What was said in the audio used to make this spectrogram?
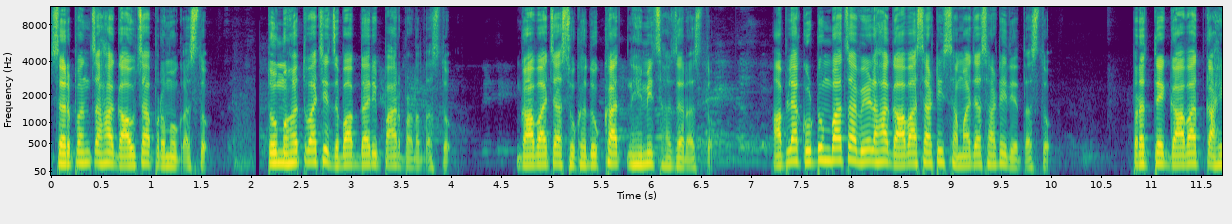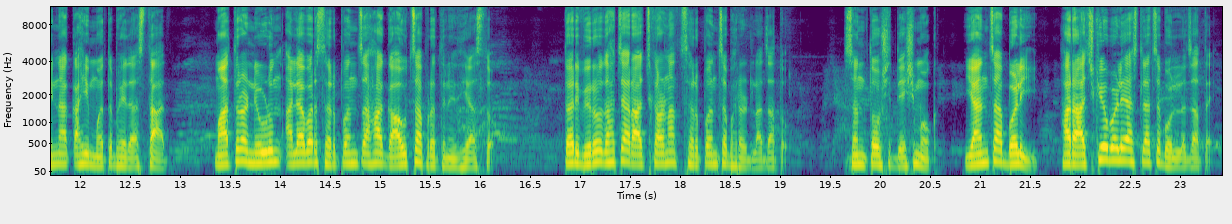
सरपंच हा गावचा प्रमुख असतो. तो महत्त्वाची जबाबदारी पार पाडत असतो. गावाच्या सुखदुःखात नेहमीच हजर असतो. आपल्या कुटुंबाचा वेळ हा गावासाठी समाजासाठी देत असतो. प्रत्येक गावात काही ना काही मतभेद असतात. मात्र निवडून आल्यावर सरपंच हा गावचा प्रतिनिधी असतो. तर विरोधाच्या राजकारणात सरपंच भरडला जातो. संतोष देशमुख यांचा बळी हा राजकीय बळी असल्याचं बोललं जात आहे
